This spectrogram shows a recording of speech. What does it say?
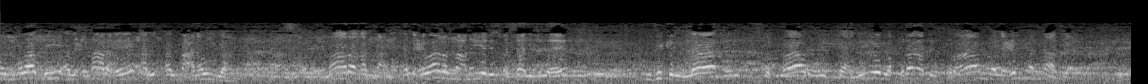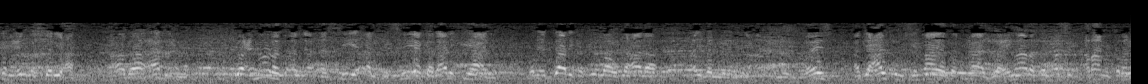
والمراد به العمارة إيه؟ المعنوية. العمارة المعنوية، العمارة المعنوية للمساجد هو إيه؟ بذكر الله والاستغفار والتهليل وقراءة القرآن والعلم النافع كما علم الشريعة. هذا هذا وعمارة الحسية كذلك فيها أجر ولذلك يقول الله تعالى أيضا لقريش أجعلتم سقاية الحاج وعمارة المسجد الحرام كمن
